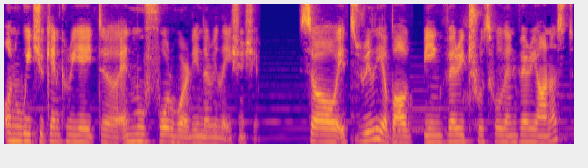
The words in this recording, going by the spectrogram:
on which you can create uh, and move forward in the relationship so it's really about being very truthful and very honest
